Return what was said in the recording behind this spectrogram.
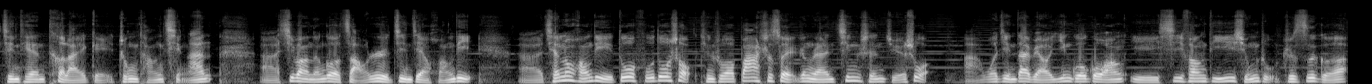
今天特来给中堂请安，啊，希望能够早日觐见皇帝，啊，乾隆皇帝多福多寿，听说八十岁仍然精神矍铄，啊，我仅代表英国国王以西方第一雄主之资格，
